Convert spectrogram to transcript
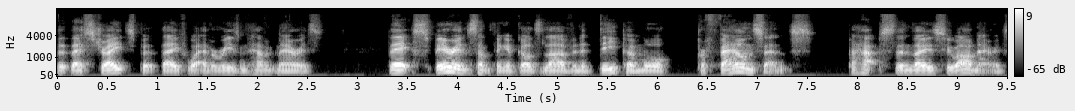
that they're straight, but they, for whatever reason, haven't married, they experience something of God's love in a deeper, more profound sense, perhaps, than those who are married.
